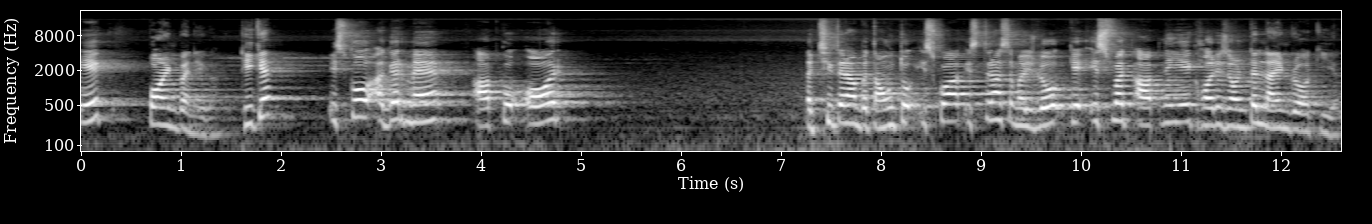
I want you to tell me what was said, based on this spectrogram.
एक पॉइंट बनेगा ठीक है? इसको अगर मैं आपको और अच्छी तरह बताऊँ तो इसको आप इस तरह समझ लो कि इस वक्त आपने ये एक हॉरिजॉन्टल लाइन ड्रॉ की है।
